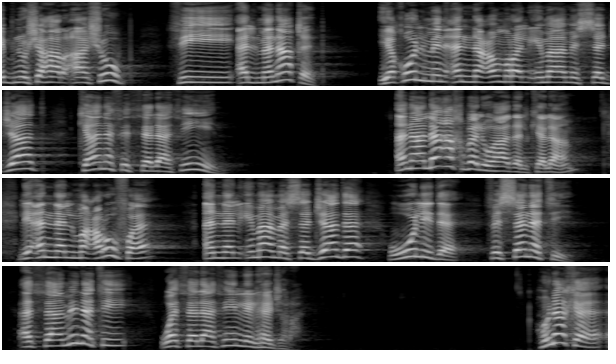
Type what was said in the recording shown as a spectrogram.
ابن شهر آشوب في المناقب يقول من أن عمر الإمام السجاد كان في الثلاثين. أنا لا أقبل هذا الكلام لأن المعروف أن الإمام السجاد ولد في السنة الثامنة والثلاثين للهجرة. هناك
